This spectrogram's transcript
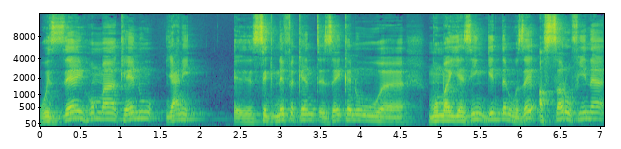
وازاي هما كانوا يعني significant إزاي كانوا آه، مميزين جدا وازاي أثروا فينا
